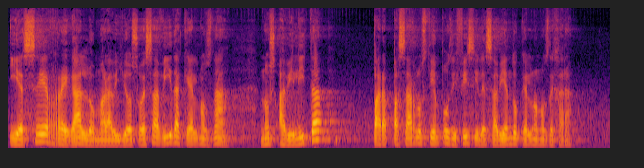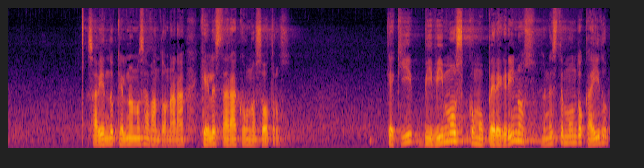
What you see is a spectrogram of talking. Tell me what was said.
Y ese regalo maravilloso, esa vida que Él nos da, nos habilita para pasar los tiempos difíciles sabiendo que Él no nos dejará, sabiendo que Él no nos abandonará, que Él estará con nosotros, que aquí vivimos como peregrinos en este mundo caído.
